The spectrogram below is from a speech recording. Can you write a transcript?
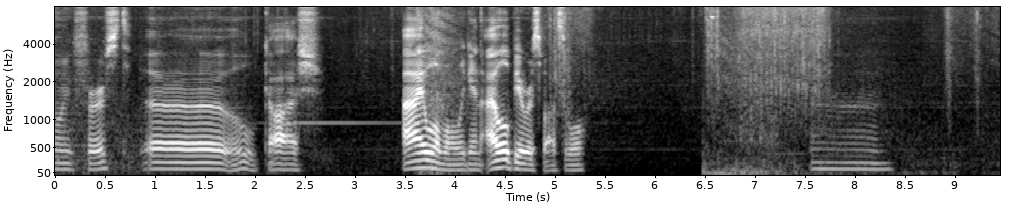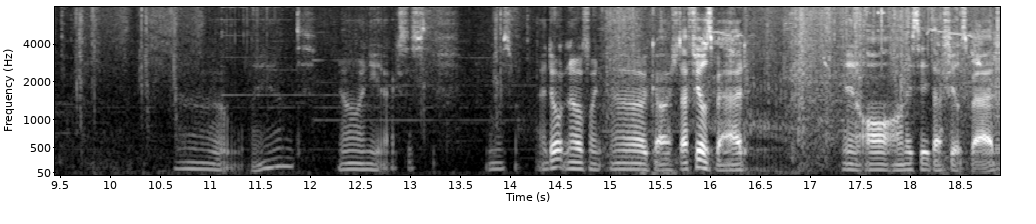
going first? Uh, oh gosh. I will mulligan. I will be responsible. Um, uh, land? No, I need access. I don't know if I... Oh gosh, that feels bad. In all honesty, that feels bad.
